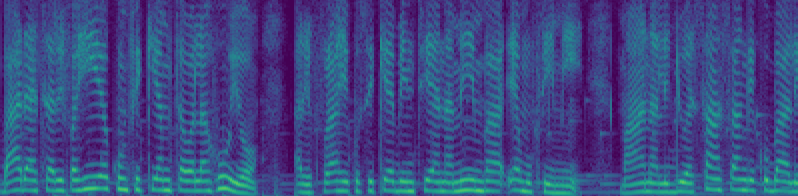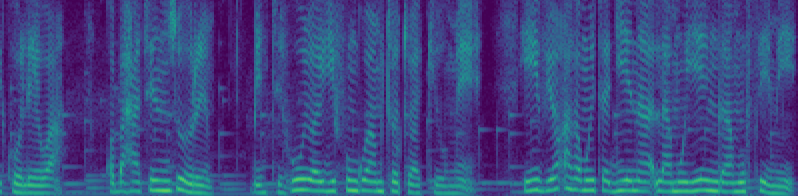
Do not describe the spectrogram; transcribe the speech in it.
Baada ya taarifa hiyo kumfikia mtawala huyo, alifurahi kusikia binti ana mimba ya Mufimi, maana alijua sasa angekubali kuolewa. Kwa bahati nzuri, binti huyo alijifungua mtoto wa kiume, hivyo akamwita jina la Muyinga Mufimi.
